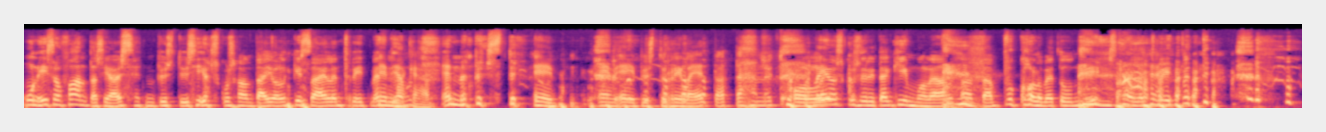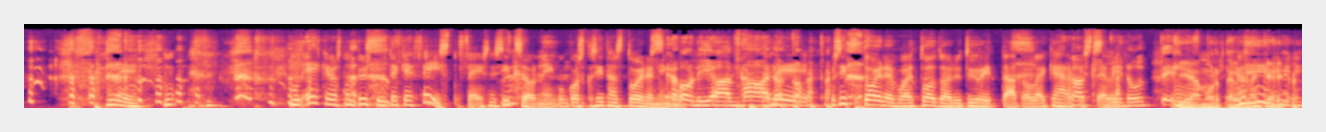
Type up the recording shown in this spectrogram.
mun iso fantasia olisi, että me pystyisi joskus antaa jollekin silent treatmentia, En mutta emme pysty. ei, ei, ei pysty rileettää tähän nyt Mä ollenkaan. joskus yritän Kimmolle antaa pu- kolme tuntia silent treatmentia. niin. Mutta ehkä jos on pystyy tekemään face to face, niin sitten se on niin kuin, koska sittenhän se toinen... niin Se kuin, on ihan niin, mahdoton. kun sitten toinen voi, että tuolta nyt yrittää tolleen Kaksi kärpistellä. minuuttia. Kiemurtelemme keino.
